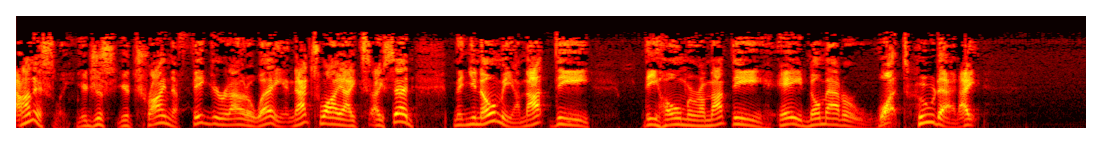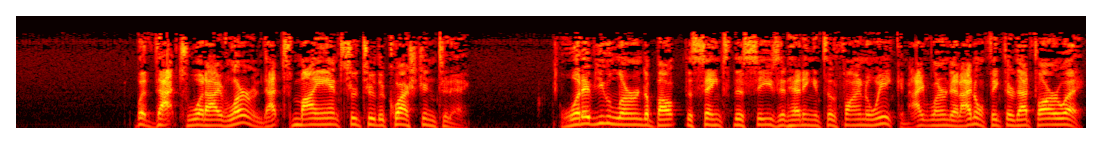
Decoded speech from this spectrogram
honestly, you're just, you're trying to figure it out a way. And that's why I, I said, then you know me, I'm not the, the homer. I'm not the, hey, no matter what, who that. I, but that's what I've learned. That's my answer to the question today. What have you learned about the Saints this season heading into the final week? And I've learned that I don't think they're that far away.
